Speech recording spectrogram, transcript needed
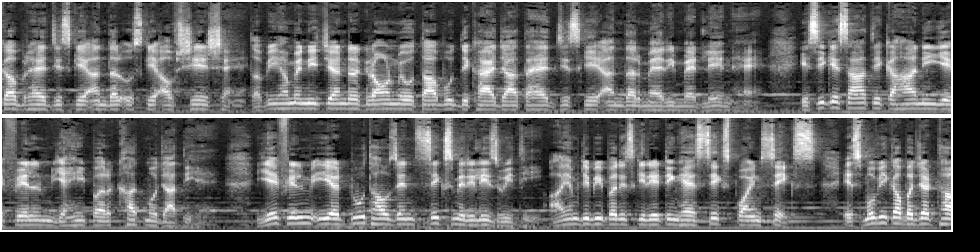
कब्र है जिसके अंदर उसके अवशेष हैं। तभी हमें नीचे अंडरग्राउंड में वो ताबूत दिखाया जाता है जिसके अंदर मैरी मेडलेन है। इसी के साथ ये कहानी, ये फ़िल्म यहीं पर खत्म हो जाती है। ये फ़िल्म ईयर 2006 में रिलीज़ हुई थी। आई पर इसकी रेटिंग है 6.6 इस मूवी का बजट था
